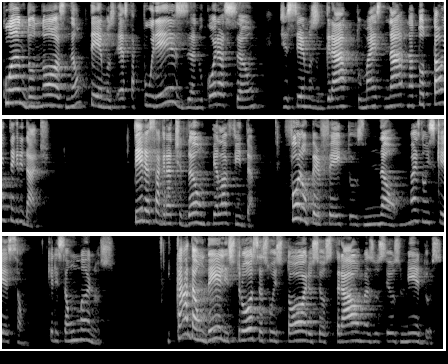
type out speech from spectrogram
Quando nós não temos esta pureza no coração de sermos gratos, mas na, na total integridade, ter essa gratidão pela vida. Foram perfeitos? Não, mas não esqueçam que eles são humanos. E cada um deles trouxe a sua história, os seus traumas, os seus medos.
